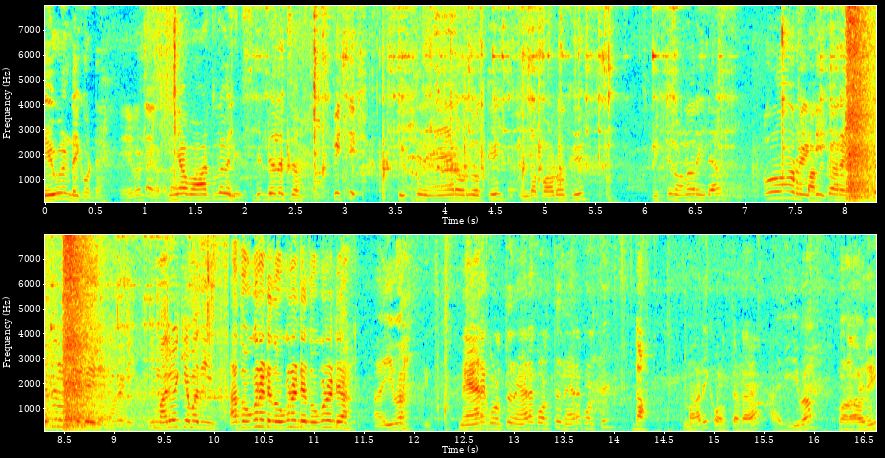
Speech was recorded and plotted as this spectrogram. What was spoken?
ഏഴ് ഉണ്ടായിക്കോട്ടെ ആ വാട്ടർ ലെവൽ സ്പിറ്റ് വെച്ചോ? സ്പിറ്റ് സ്പിറ്റ് നേരെ അവിടെ നോക്ക്. എന്താ പാടം നോക്ക്? സ്പിറ്റ് നോണ അറിയില്ല? നീ മരം വെക്കാൻ മതി. ആ തൂക്കണട്ടെ തൂക്കണട്ടെ തൂക്കണട്ടെ. അയ്യവ. നേരെ കൊളുത്ത് നേരെ കൊളുത്ത് നേരെ കൊളുത്ത്. മാറി കൊളുത്തടാ. അയ്യവ പാരി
